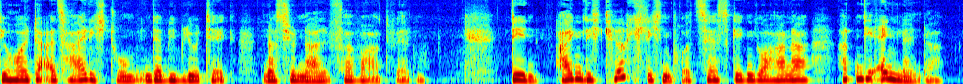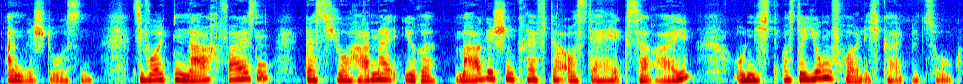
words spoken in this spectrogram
die heute als Heiligtum in der Bibliothek National verwahrt werden. Den eigentlich kirchlichen Prozess gegen Johanna hatten die Engländer angestoßen. Sie wollten nachweisen, dass Johanna ihre magischen Kräfte aus der Hexerei und nicht aus der Jungfräulichkeit bezog.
